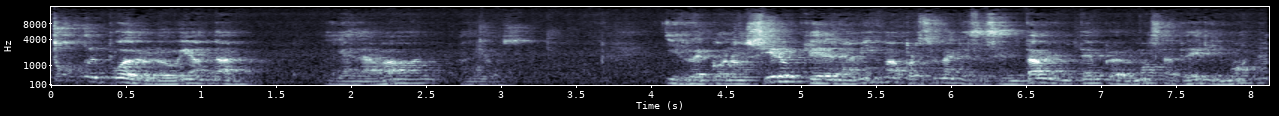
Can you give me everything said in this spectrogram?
todo el pueblo lo veía andar y alababan a Dios. Y reconocieron que era la misma persona que se sentaba en el templo hermosa a pedir limosna.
